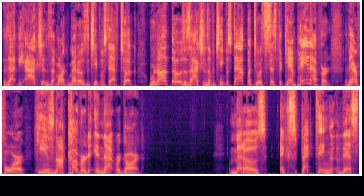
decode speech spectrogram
that the actions that Mark Meadows, the chief of staff, took were not those as actions of a chief of staff, but to assist the campaign effort. Therefore, he is not covered in that regard. Meadows, expecting this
